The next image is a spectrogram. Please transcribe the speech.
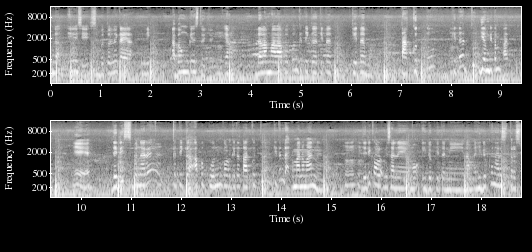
enggak ini sih sebetulnya kayak nik abang mungkin setuju. Yang dalam hal apa pun ketika kita kita takut tuh kita tuh diam di tempat. Iya ya jadi sebenarnya ketika apa pun kalau kita takut tuh kita nggak ke mana-mana Mhm. jadi kalau misalnya mau hidup kita nih namanya hidup kan harus terus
